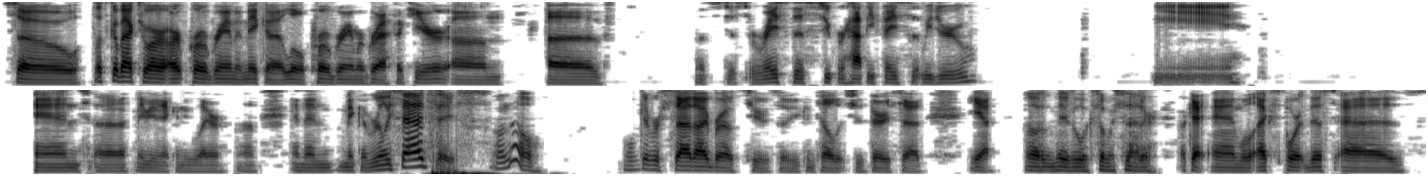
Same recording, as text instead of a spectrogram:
So let's go back to our art program and make a little programmer graphic here um, of, let's just erase this super happy face that we drew. And uh, maybe make a new layer. Uh, and then make a really sad face. Oh no. We'll give her sad eyebrows too, so you can tell that she's very sad. Yeah. Oh, it it look so much sadder. Okay, and we'll export this as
